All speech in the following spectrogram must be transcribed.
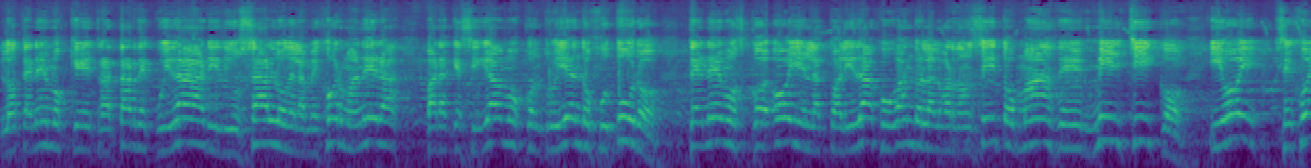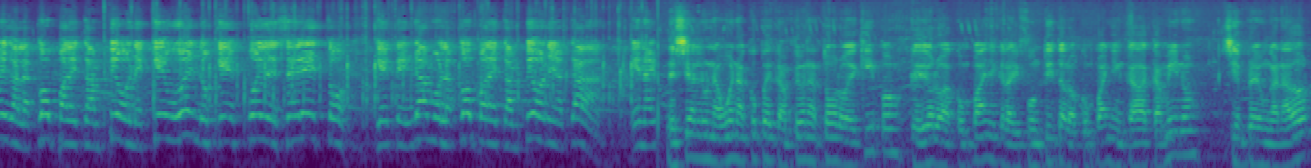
lo tenemos que tratar de cuidar y de usarlo de la mejor manera para que sigamos construyendo futuro. Tenemos hoy en la actualidad jugando el albardoncito más de mil chicos y hoy se juega la Copa de Campeones. Qué bueno que puede ser esto, que tengamos la Copa de Campeones acá. Desearle una buena Copa de Campeones a todos los equipos, que Dios los acompañe, que la difuntita lo acompañe en cada camino, siempre es un ganador,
